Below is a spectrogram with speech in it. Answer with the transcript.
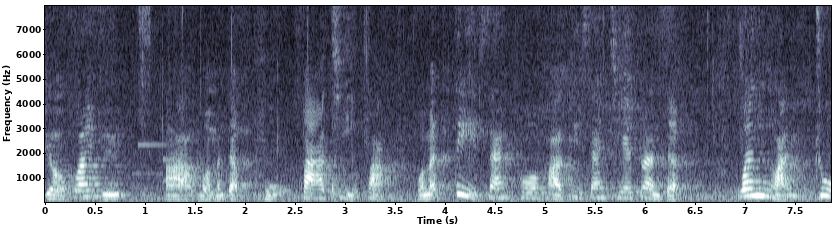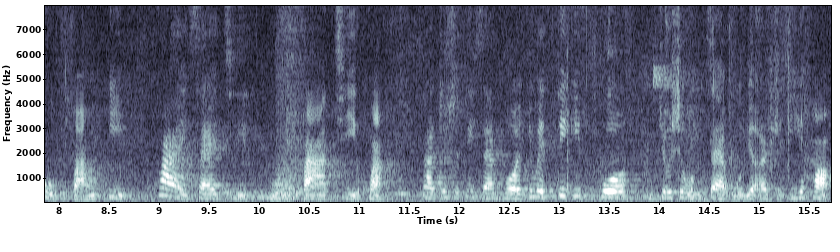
有关于啊我们的普发计划，我们第三波哈第三阶段的温暖住防疫快筛剂普发计划，那这是第三波，因为第一波就是我们在五月二十一号，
